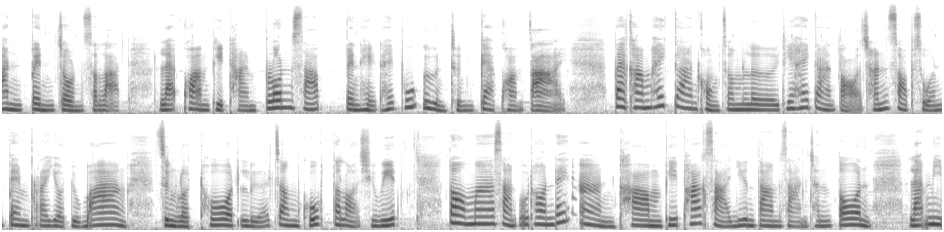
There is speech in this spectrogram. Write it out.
อันเป็นโจรสลัด และความผิดฐานปล้นทรัพย์ เป็นเหตุให้ผู้อื่นถึงแก่ความตาย แต่คำให้การของจำเลยที่ให้การต่อชั้นสอบสวนเป็นประโยชน์อยู่บ้างจึงลดโทษเหลือจำคุกตลอดชีวิต ต่อมาศาลอุทธรณ์ได้อ่านคำพิพากษายืนตามศาลชั้นต้น และมี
